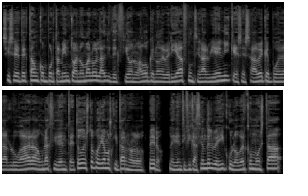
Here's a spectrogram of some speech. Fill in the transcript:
si se detecta un comportamiento anómalo en la dirección o algo que no debería funcionar bien y que se sabe que puede dar lugar a un accidente. Todo esto podríamos quitárnoslo, pero la identificación del vehículo, ver cómo está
